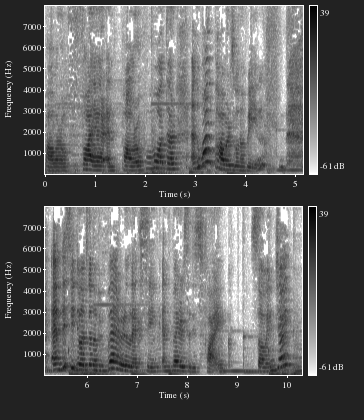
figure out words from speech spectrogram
Power of fire and power of water and one power is gonna win. and this video is gonna be very relaxing and very satisfying. So enjoy!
